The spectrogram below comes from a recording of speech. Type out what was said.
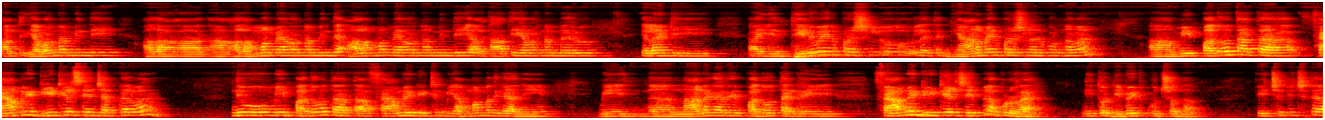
అంత ఎవరు నమ్మింది? అలా వాళ్ళ అమ్మమ్మ ఎవరు నమ్మింది? వాళ్ళ అమ్మమ్మ ఎవరు నమ్మింది? వాళ్ళ తాతయ్య ఎవరు నమ్మారు? ఇలాంటి తెలివైన ప్రశ్నలు లేకపోతే జ్ఞానమైన ప్రశ్నలు అనుకుంటున్నావా? మీ పదో తాత ఫ్యామిలీ డీటెయిల్స్ ఏం చెప్పగలవా? నువ్వు మీ పదో తాత ఫ్యామిలీ డీటెయిల్ మీ అమ్మమ్మది కానీ మీ నా- నాన్నగారి పదో తండ్రి ఫ్యామిలీ డీటెయిల్స్ చెప్పి అప్పుడు రా. నీతో డిబేట్ కూర్చుందాం. పిచ్చి పిచ్చిగా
